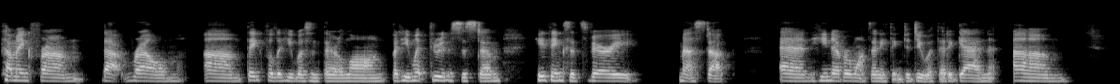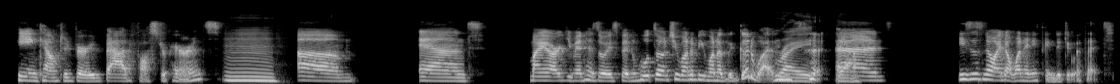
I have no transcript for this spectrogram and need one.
coming from that realm, um, thankfully he wasn't there long, but he went through the system. He thinks it's very messed up and he never wants anything to do with it again. Um, he encountered very bad foster parents. Mm. Um, and my argument has always been, well, don't you want to be one of the good ones? Right. Yeah. and he says, no, I don't want anything to do with it.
